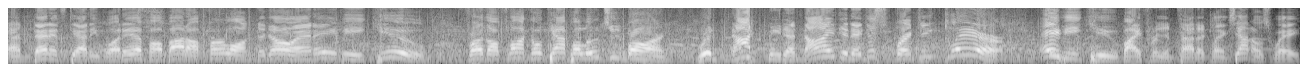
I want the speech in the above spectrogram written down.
And then it's Daddy What If, about a furlong to go, and ABQ for the Flacco Capalucci barn would not be denied today, just sprinting clear. ABQ by three emphatic lengths. Yano's Way,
